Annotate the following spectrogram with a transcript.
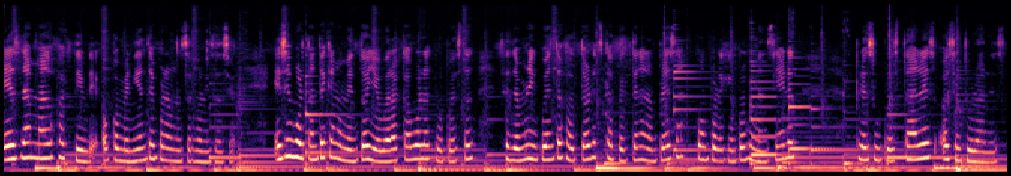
es la más factible o conveniente para nuestra organización. Es importante que al momento de llevar a cabo las propuestas se tomen en cuenta factores que afecten a la empresa, como por ejemplo financieros, presupuestales o estructurales.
